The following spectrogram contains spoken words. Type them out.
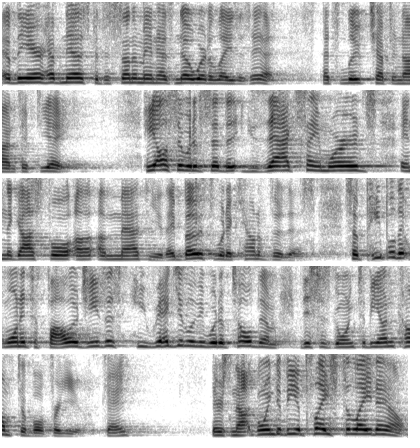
of the air have nests, but the Son of Man has nowhere to lay his head. That's Luke chapter 9, 58. He also would have said the exact same words in the Gospel of Matthew. They both would account for this. So, people that wanted to follow Jesus, he regularly would have told them, This is going to be uncomfortable for you, okay? There's not going to be a place to lay down.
